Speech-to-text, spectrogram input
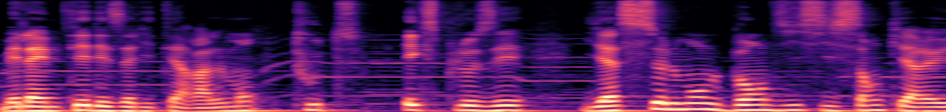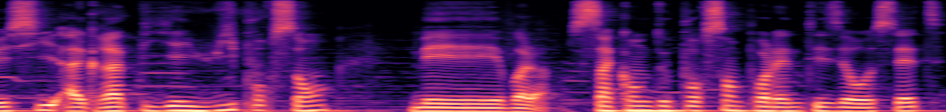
mais la MT les a littéralement toutes explosées. Il y a seulement le Bandit 600 qui a réussi à grappiller 8%, mais voilà, 52% pour la MT-07.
